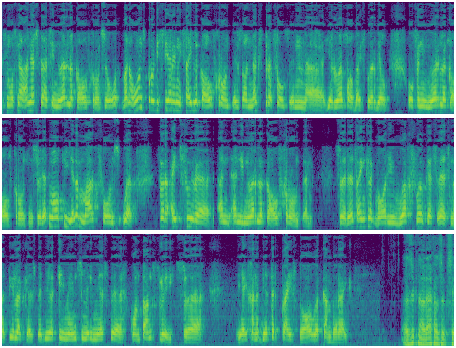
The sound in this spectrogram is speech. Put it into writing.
is mos nou anders as die noordelike halfrond. So wanneer ons produseer in die suidelike halfrond, is daar niks truffels in uh Europa byvoorbeeld of in die noordelike halfrond nie. So dit maak die hele mark vir ons oop vir uitvoere in in die noordelike halfrond in. So dis eintlik waar die hoog fokus is. Natuurlik is dit die die mense met die meeste kontantvloei. So jy gaan 'n beter prys daar ook kan bereik. As ek nou reg as ek sê,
